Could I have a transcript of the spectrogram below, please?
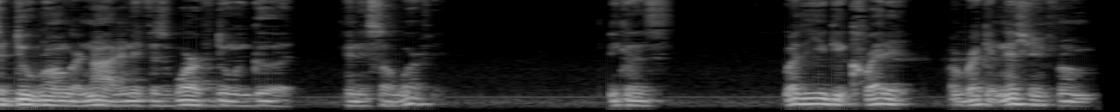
to do wrong or not, and if it's worth doing good, and it's so worth it. Because whether you get credit or recognition from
